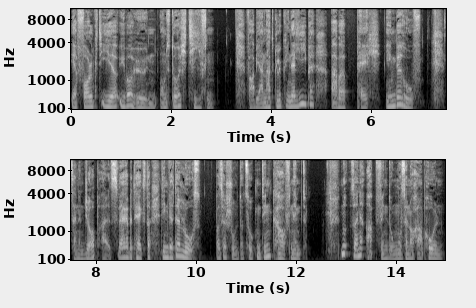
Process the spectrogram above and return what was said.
Er folgt ihr über Höhen und durch Tiefen. Fabian hat Glück in der Liebe, aber Pech im Beruf. Seinen Job als Werbetexter, den wird er los, was er schulterzuckend in Kauf nimmt. Nur seine Abfindung muss er noch abholen.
